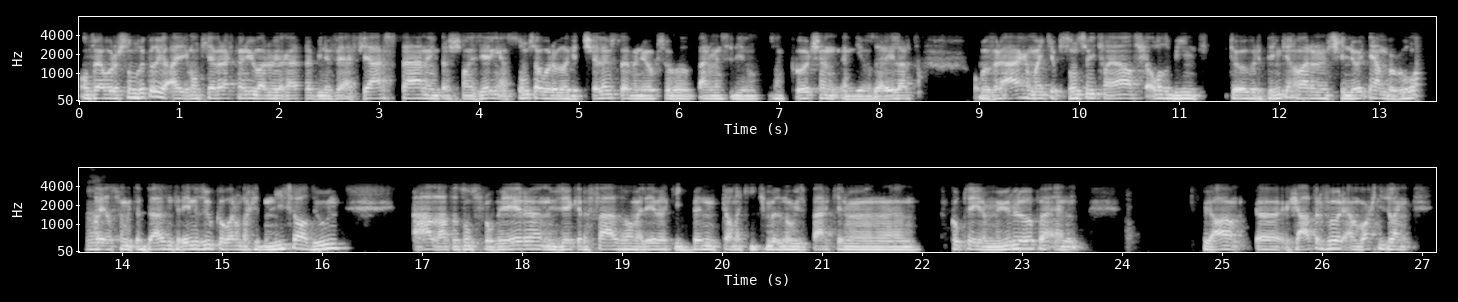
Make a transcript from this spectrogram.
Want wij worden soms ook wel... Want jij vraagt me nu waar we gaan binnen vijf jaar staan en internationalisering. En soms worden we wel gechallenged. We hebben nu ook zoveel een paar mensen die ons aan coachen en die ons daar heel hard op bevragen. Maar ik heb soms zoiets van, ja, als je alles begint te overdenken, dan waren we misschien nooit niet aan begonnen. Als we moeten duizend redenen zoeken waarom dat je het niet zou doen, ah, laat het ons proberen. Nu zeker de fase van mijn leven dat ik ben, kan ik, ik nog eens een paar keer met mijn uh, kop tegen een muur lopen. En ja, uh, ga ervoor en wacht niet lang.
